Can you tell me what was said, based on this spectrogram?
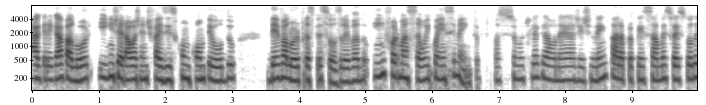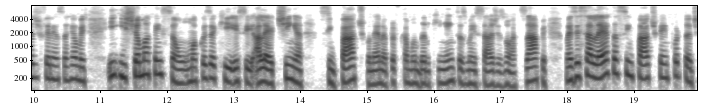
agregar valor e, em geral, a gente faz isso com conteúdo de valor para as pessoas, levando informação e conhecimento. Nossa, isso é muito legal, né, a gente nem para pra pensar, mas faz toda a diferença realmente. E e chama atenção, uma coisa que esse alertinha simpático, né, não é pra ficar mandando 500 mensagens no WhatsApp, mas esse alerta simpático é importante.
